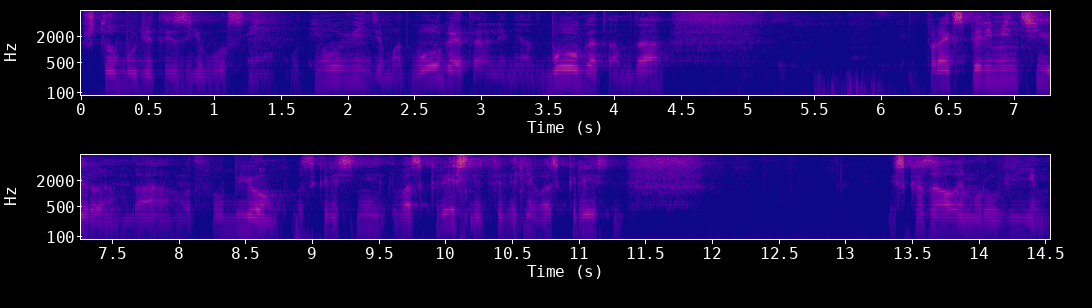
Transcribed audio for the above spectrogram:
что будет из его снов. Вот мы увидим, от Бога это или не от Бога, там, да. Проэкспериментируем, да, вот убьем, воскресни, воскреснет или не воскреснет. И сказал ему Рувим,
